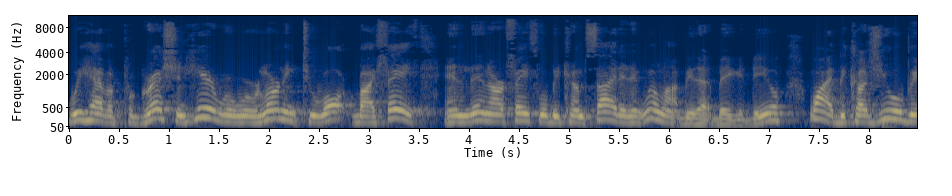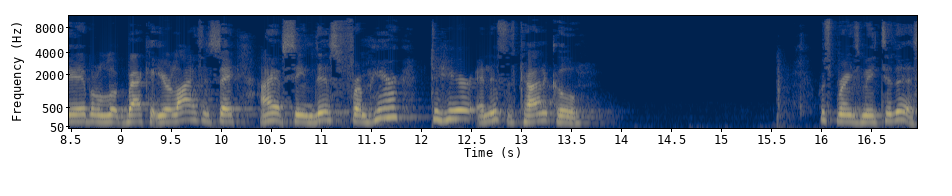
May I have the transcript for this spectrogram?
we have a progression here where we're learning to walk by faith, and then our faith will become sight, and it will not be that big a deal. Why? Because you will be able to look back at your life and say, I have seen this from here to here, and this is kind of cool. Which brings me to this.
